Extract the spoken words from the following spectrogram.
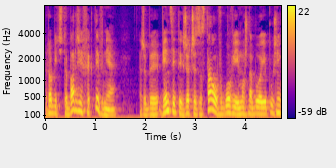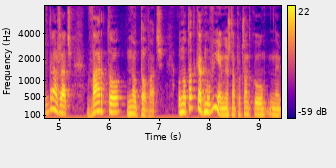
robić to bardziej efektywnie, żeby więcej tych rzeczy zostało w głowie i można było je później wdrażać, warto notować. O notatkach mówiłem już na początku, y,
